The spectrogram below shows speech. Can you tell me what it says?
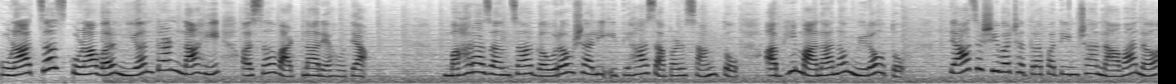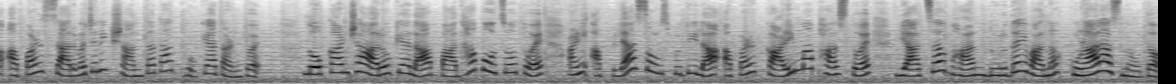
कुणाचंच कुणावर नियंत्रण नाही असं वाटणाऱ्या होत्या. महाराजांचा गौरवशाली इतिहास आपण सांगतो अभिमानानं मिरवतो. त्याच शिवछत्रपतींच्या नावानं आपण सार्वजनिक शांतता धोक्यात आणतोय. लोकांच्या आरोग्याला बाधा पोचवतोय आणि आपल्या संस्कृतीला आपण काळिंबा फासतोय याचं भान दुर्दैवानं कुणालाच नव्हतं.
